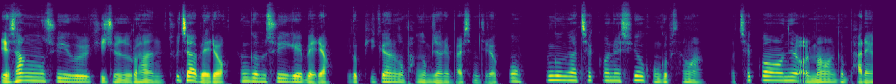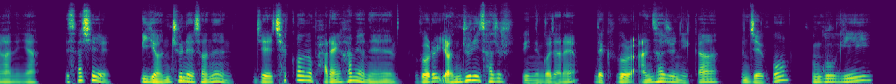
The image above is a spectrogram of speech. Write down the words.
예상 수익을 기준으로 한 투자 매력, 현금 수익의 매력 이거 비교하는 건 방금 전에 말씀드렸고 현금과 채권의 수요 공급 상황, 뭐 채권을 얼마만큼 발행하느냐. 근데 사실 미 연준에서는 이제 채권을 발행하면은 그거를 연준이 사줄 수도 있는 거잖아요. 근데 그걸 안 사주니까 문제고 중국이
